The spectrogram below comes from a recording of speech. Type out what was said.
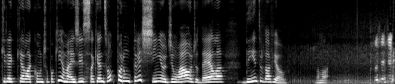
Queria que ela conte um pouquinho mais disso, só que antes vamos pôr um trechinho de um áudio dela dentro do avião. Vamos lá. Hoje é dia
